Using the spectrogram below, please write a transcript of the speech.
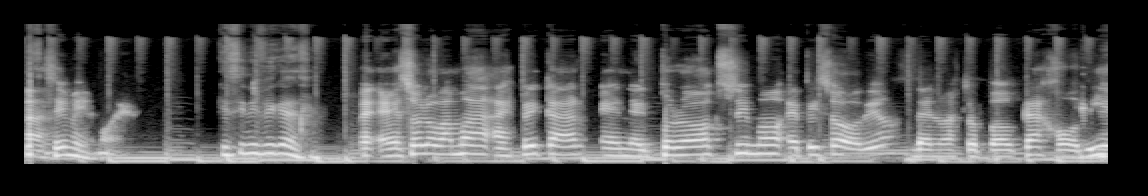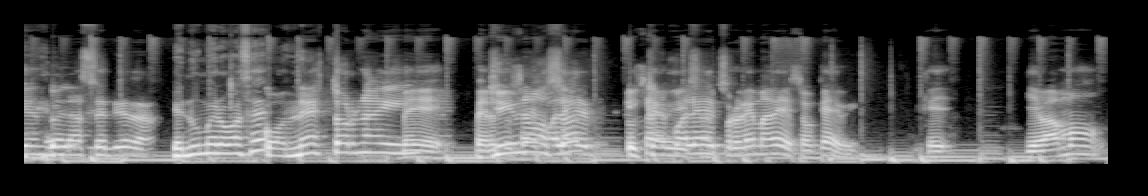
Así mismo es. ¿Qué significa eso? Eh, Eso lo vamos a explicar en el próximo episodio de nuestro podcast Jodiendo en la Seriedad ¿Qué número va a ser? con Néstor. Ve, pero Jim tú sabes cuál es el, tú y sabes Kevin cuál es el Sanchez. problema de eso, Kevin. Que llevamos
